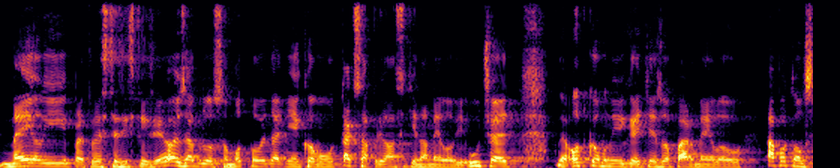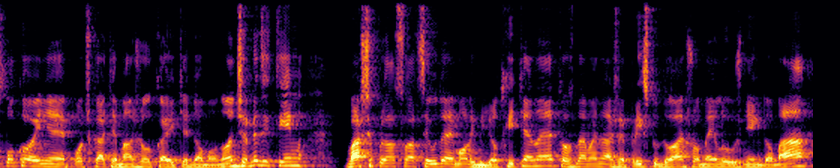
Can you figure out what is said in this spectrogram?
maily, pretože ste zistili, že oj, zabudol som odpovedať niekomu, tak sa prihlásite na mailový účet, odkomunikujete zo pár mailov a potom spokojne počkáte manželku a idete domov. No lenže medzi tým Vaše prihlasovacie údaje mohli byť odchytené, to znamená, že prístup do vášho mailu už niekto má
